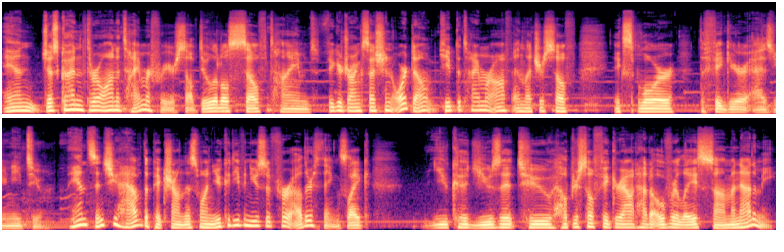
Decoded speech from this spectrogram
and just go ahead and throw on a timer for yourself. Do a little self-timed figure drawing session or don't. Keep the timer off and let yourself explore the figure as you need to. And since you have the picture on this one, you could even use it for other things like you could use it to help yourself figure out how to overlay some anatomy.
